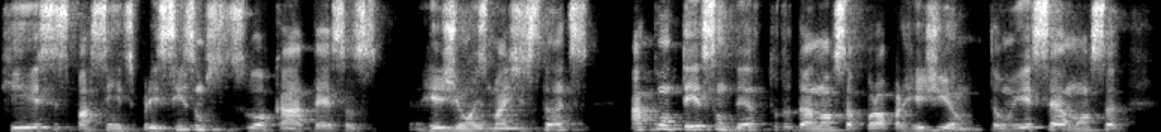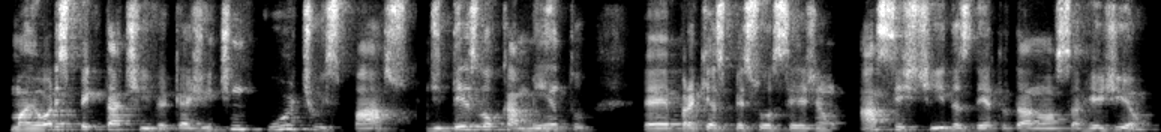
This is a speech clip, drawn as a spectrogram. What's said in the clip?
que esses pacientes precisam se deslocar até essas regiões mais distantes aconteçam dentro da nossa própria região. Então, essa é a nossa maior expectativa, que a gente encurte o espaço de deslocamento é, para que as pessoas sejam assistidas dentro da nossa região.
